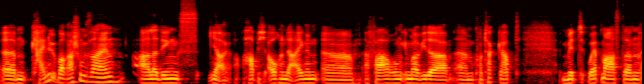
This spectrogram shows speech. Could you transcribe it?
ähm, keine Überraschung sein. Allerdings ja, habe ich auch in der eigenen äh, Erfahrung immer wieder ähm, Kontakt gehabt mit Webmastern,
